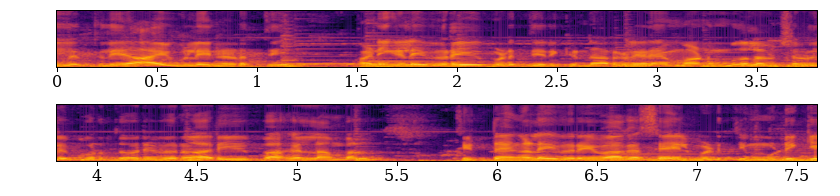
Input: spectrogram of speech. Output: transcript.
நிலையத்திலேயே ஆய்வுகளை நடத்தி பணிகளை விரைவுபடுத்தி இருக்கின்றார்கள். எனவே மனு முதலமைச்சர்களை பொறுத்தவரை வெறும் அறிவிப்பாக இல்லாமல் திட்டங்களை விரைவாக செயல்படுத்தி முடிக்க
